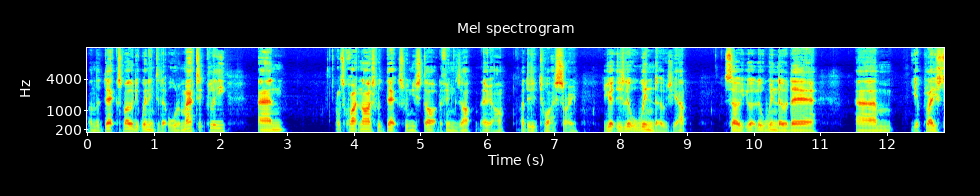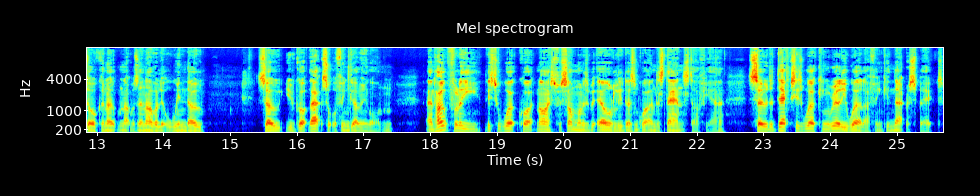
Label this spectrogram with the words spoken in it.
On the DeX mode, it went into that automatically. And what's quite nice with DeX when you start the things up, there we are. I did it twice, sorry. You get these little windows, yeah. So you got a little window there. Um, your Play Store can open up as another little window. So you've got that sort of thing going on and hopefully this will work quite nice for someone who's a bit elderly doesn't quite understand stuff yeah so the dex is working really well i think in that respect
